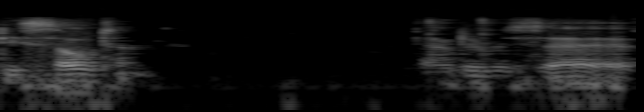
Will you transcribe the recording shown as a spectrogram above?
de Sultan, Elder Reserve.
